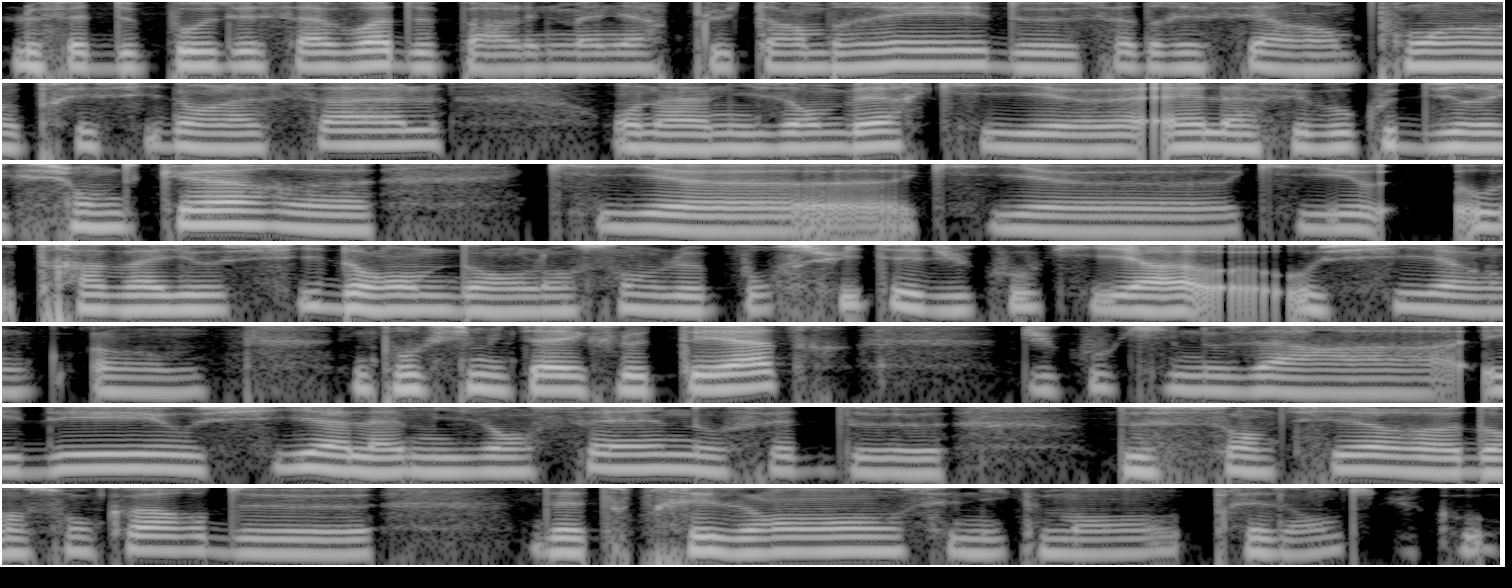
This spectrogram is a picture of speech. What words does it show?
le fait de poser sa voix, de parler de manière plus timbrée, de s'adresser à un point précis dans la salle. On a Annie Zambert qui, euh, elle, a fait beaucoup de direction de chœur, euh, qui, qui, qui travaille aussi dans, dans l'ensemble poursuite et du coup qui a aussi une proximité avec le théâtre, du coup qui nous a aidé aussi à la mise en scène, au fait de, de se sentir dans son corps, d'être présent, scéniquement présente du coup.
